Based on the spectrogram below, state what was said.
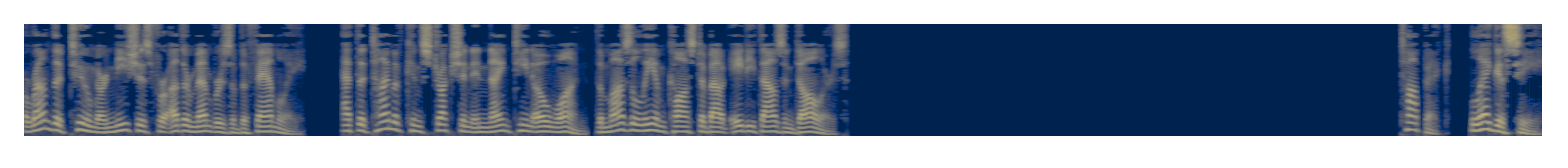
Around the tomb are niches for other members of the family. At the time of construction in 1901, the mausoleum cost about $80,000. Legacy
